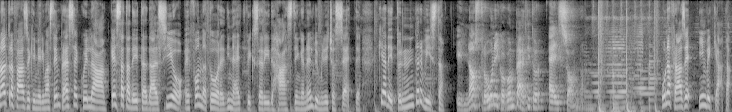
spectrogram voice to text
Un'altra fase che mi è rimasta impressa è quella che è stata detta dal CEO e fondatore di Netflix Reed Hastings nel 2017, che ha detto in un'intervista il nostro unico competitor è il sonno. Una frase invecchiata,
